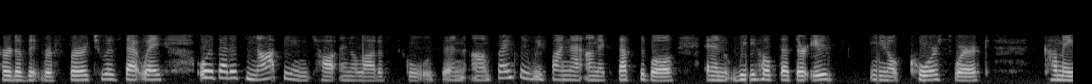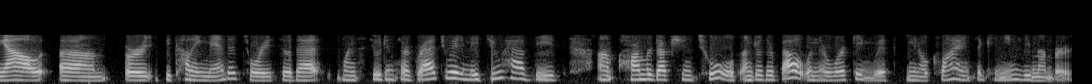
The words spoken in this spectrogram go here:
heard of it referred to as that way, or that it's not being taught in a lot of schools. And um, frankly, we find that unacceptable, and we hope that there is, you know, coursework coming out um, or becoming mandatory so that when students are graduating, they do have these um, harm reduction tools under their belt when they're working with, you know, clients and community members.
